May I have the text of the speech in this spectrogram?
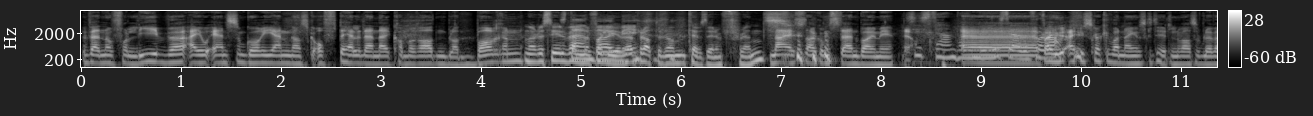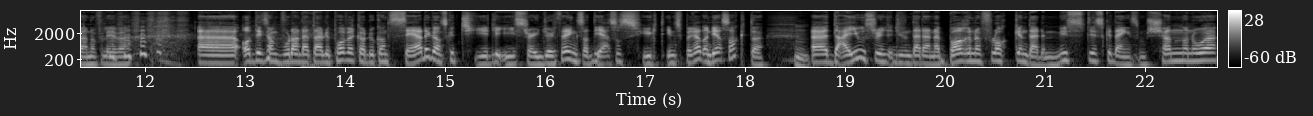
Venner for livet er jo en som går igjen ganske ofte. Hele den der kameraden blant barn. Når du sier Venner for livet, prater du om TV-serien Friends? Nei, jeg snakker om Stand By Me. Si Stand By Me Eh, for, jeg, jeg husker ikke hva den engelske tittelen var som ble Venner for livet. Uh, og liksom hvordan dette blir påvirka. Du kan se det ganske tydelig i Stranger Things, at de er så sykt inspirert. Og de har sagt det. Mm. Eh, det er jo liksom, det er denne barneflokken, det er det mystiske, det er ingen som skjønner noe.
